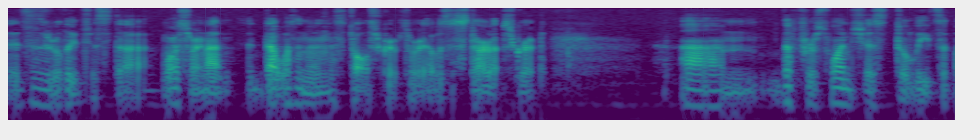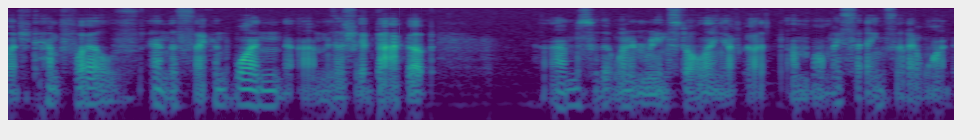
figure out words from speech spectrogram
this is really just, uh, well, sorry, not, that wasn't an install script, sorry, that was a startup script. Um, the first one just deletes a bunch of temp files, and the second one um, is actually a backup, um, so that when I'm reinstalling, I've got um, all my settings that I want.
